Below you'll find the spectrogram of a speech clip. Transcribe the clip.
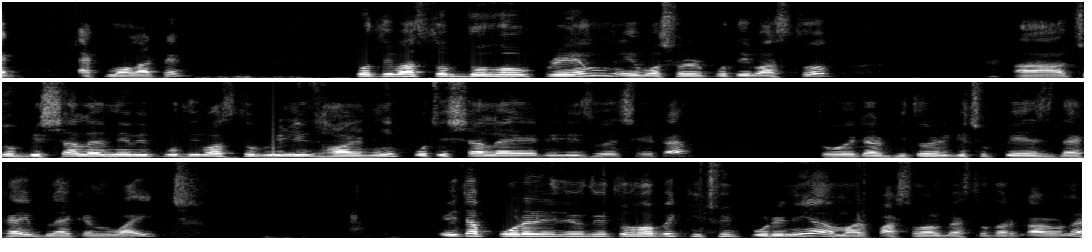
এক এক মলাটে। প্রতিবাস্তব দোহ, প্রেম, এই বছরের প্রতিবাস্তব। চব্বিশ সালে মেবি প্রতিবাস্তব রিলিজ হয়নি, পঁচিশ সালে রিলিজ হয়েছে এটা। তো এটার ভিতরের কিছু পেজ দেখাই ব্ল্যাক অ্যান্ড হোয়াইট এটা পড়ে রিভিউ দিতে হবে, কিছুই পড়িনি আমার পার্সোনাল ব্যস্ততার কারণে।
